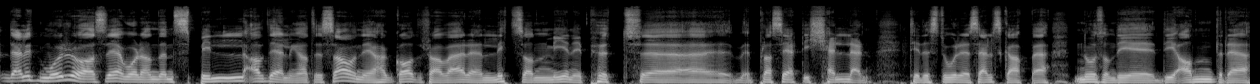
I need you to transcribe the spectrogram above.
det er litt moro å se hvordan den spillavdelinga til Sony har gått fra å være en litt sånn miniputt eh, plassert i kjelleren til det store selskapet, noe som de, de andre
